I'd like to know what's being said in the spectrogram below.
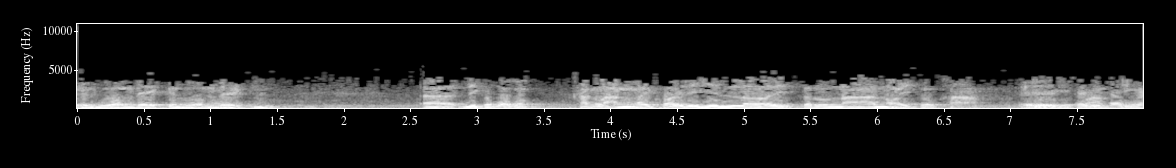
อเป็นห่วงเด็กเป็นห่วงเด็กอ่านี่เขาบอกว่าข้างหลังไม่ค่อยได้ยินเลยกรุณาหน่อยเจ้าค่ะ เออฉันจะทำไง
